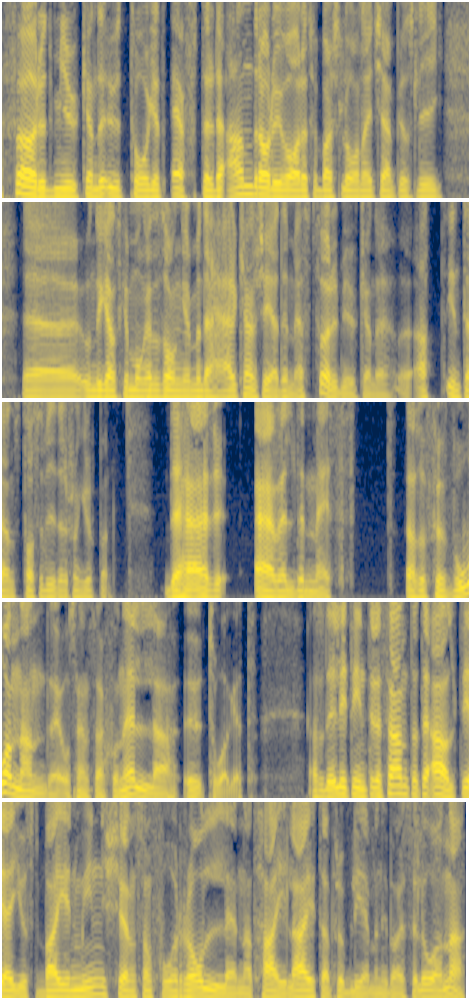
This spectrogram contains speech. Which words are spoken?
förutmjukande uttåget efter det andra har det ju varit för Barcelona i Champions League eh, under ganska många säsonger men det här kanske är det mest förutmjukande att inte ens ta sig vidare från gruppen. Det här är väl det mest alltså förvånande och sensationella uttåget. Alltså det är lite intressant att det alltid är just Bayern München som får rollen att highlighta problemen i Barcelona.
